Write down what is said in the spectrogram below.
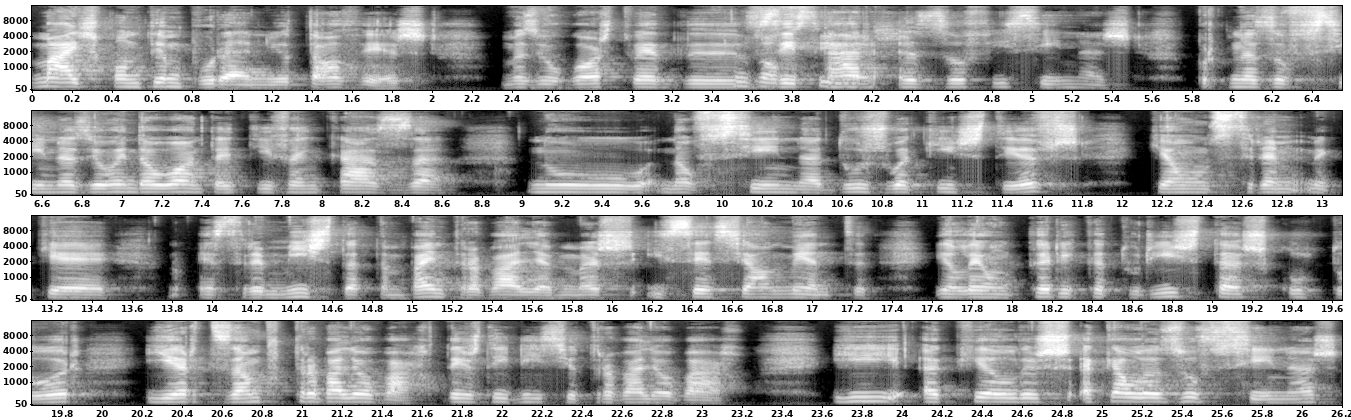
mais contemporâneo, talvez, mas eu gosto é de as visitar oficinas. as oficinas, porque nas oficinas, eu ainda ontem estive em casa no, na oficina do Joaquim Esteves, que é um que é, é ceramista também, trabalha, mas essencialmente ele é um caricaturista, escultor e artesão, porque trabalha o barro, desde o início trabalha o barro. E aqueles, aquelas oficinas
